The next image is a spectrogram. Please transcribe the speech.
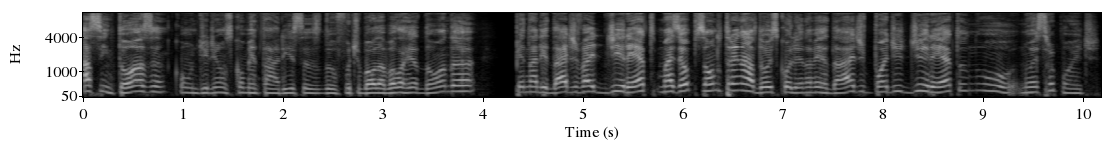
assintosa, como diriam os comentaristas do futebol da bola redonda, penalidade vai direto, mas é opção do treinador escolher, na verdade, pode ir direto no, no extra point.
